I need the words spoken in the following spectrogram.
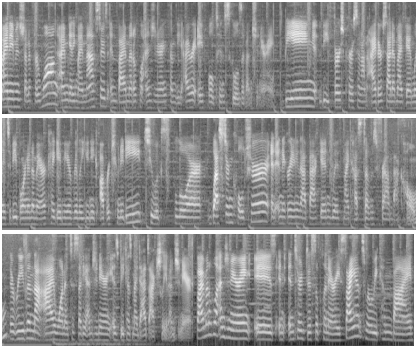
My name is Jennifer Wong. I'm getting my master's in biomedical engineering from the Ira A. Fulton Schools of Engineering. Being the first person on either side of my family to be born in America gave me a really unique opportunity to explore Western culture and integrating that back in with my customs from back home. The reason that I wanted to study engineering is because my dad's actually an engineer. Biomedical engineering is an interdisciplinary science where we combine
